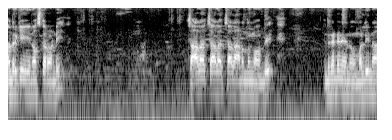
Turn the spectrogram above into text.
అందరికీ నమస్కారం అండి. చాలా చాలా చాలా ఆనందంగా ఉంది. ఎందుకంటే నేను మళ్ళీ నా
